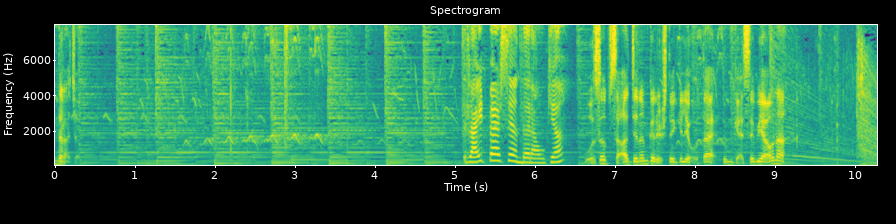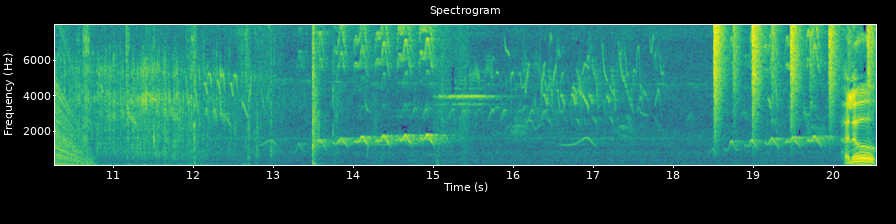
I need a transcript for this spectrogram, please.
अंदर आ जाओ। राइट पैर से अंदर आऊँ क्या? वो सब सात जन्म के रिश्ते के लिए होता है। तुम कैसे भी आओ ना। हेलो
